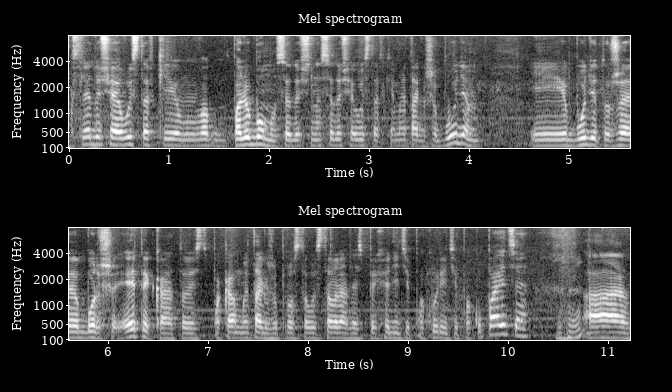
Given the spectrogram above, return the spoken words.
К следующей выставке, по-любому на следующей выставке мы также будем. И будет уже больше эпика, то есть пока мы также просто выставлялись, приходите, покурите, покупайте. Мгм. А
